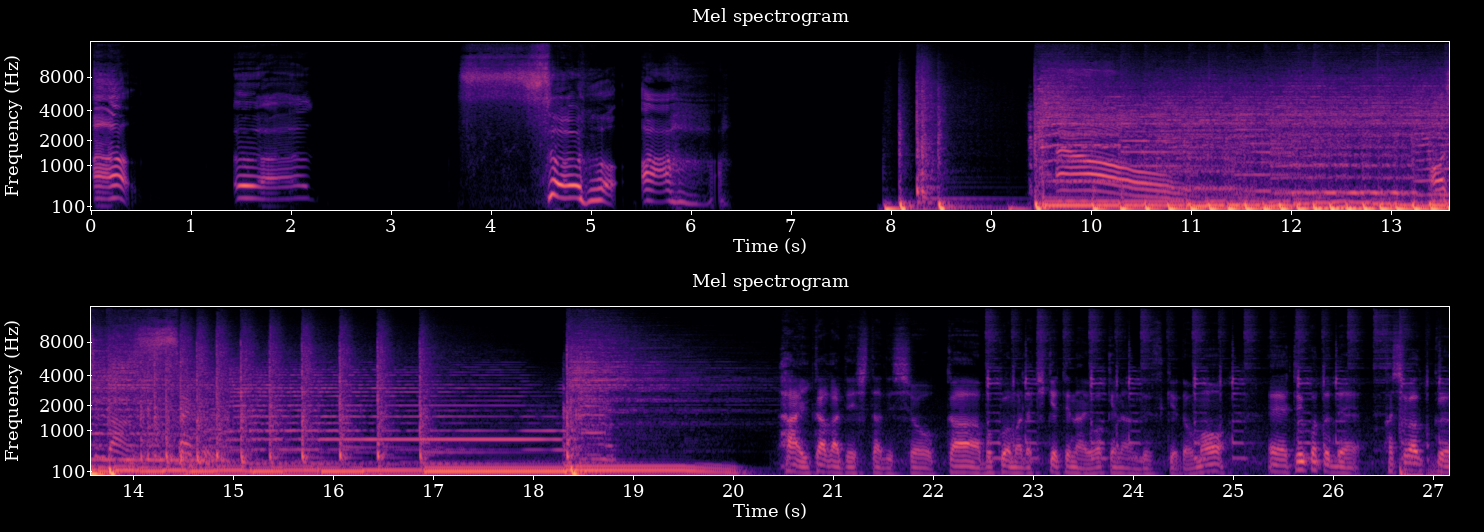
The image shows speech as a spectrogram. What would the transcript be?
あ、うわ、そう、ああ。はい、いかがでしたでしょうか？僕はまだ聞けてないわけなんですけども、えー、ということで柏くん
